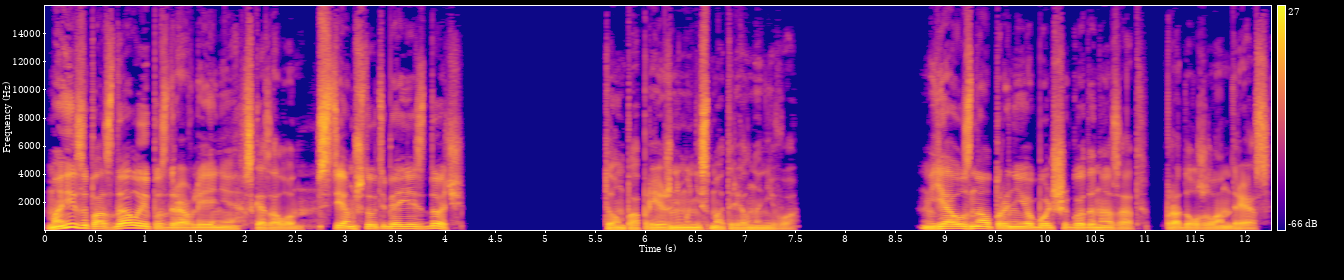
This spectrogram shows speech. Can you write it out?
«Мои запоздалые поздравления», — сказал он, — «с тем, что у тебя есть дочь». Том по-прежнему не смотрел на него. «Я узнал про нее больше года назад», — продолжил Андреас.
